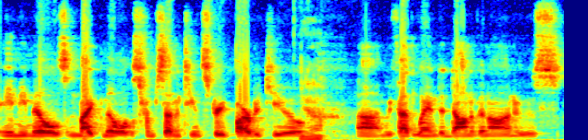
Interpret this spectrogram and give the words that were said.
Amy Mills and Mike Mills from 17th Street Barbecue. Yeah. Um, we've had Landon Donovan on, who's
